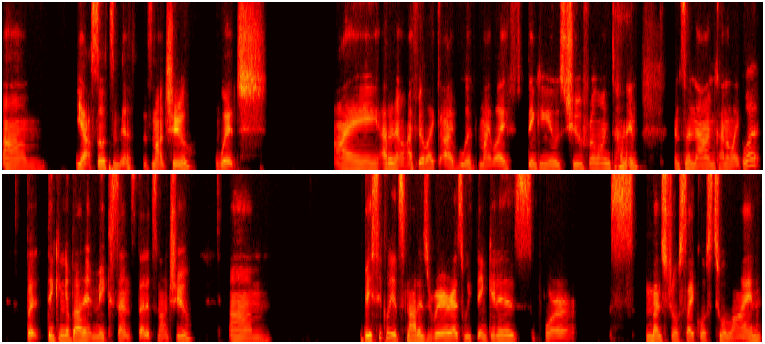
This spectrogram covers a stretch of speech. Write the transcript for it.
Um, yeah, so it's a myth. It's not true, which I I don't know. I feel like I've lived my life thinking it was true for a long time. And so now I'm kind of like, what? But thinking about it, it makes sense that it's not true. Um, basically, it's not as rare as we think it is for s- menstrual cycles to align.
